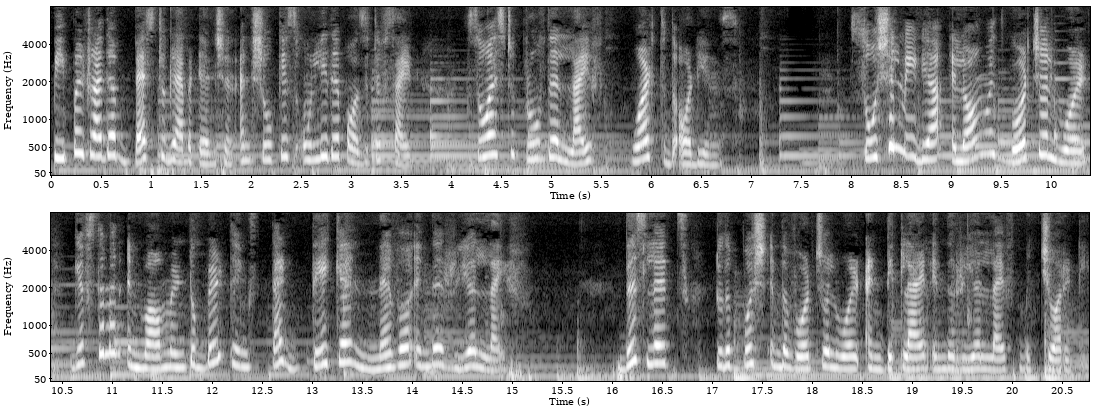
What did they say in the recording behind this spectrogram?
People try their best to grab attention and showcase only their positive side so as to prove their life worth to the audience. Social media, along with virtual world, gives them an environment to build things that they can never in their real life. This leads to the push in the virtual world and decline in the real life maturity.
